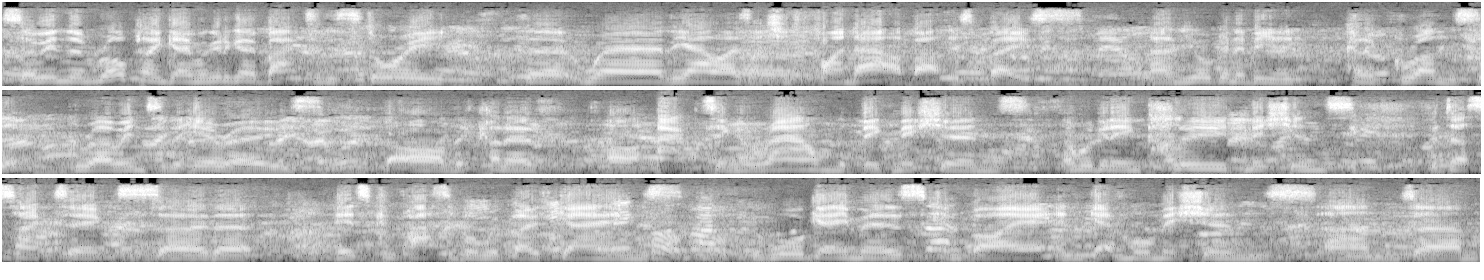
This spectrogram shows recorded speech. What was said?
So in the role playing game, we're going to go back to the story that where the Allies actually find out about this base, and you're going to be the kind of grunts that grow into the heroes that are the kind of are acting around the big missions, and we're going to include missions for Dust Tactics so that it's compatible with both games. The war gamers can buy it and get more missions, and um,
